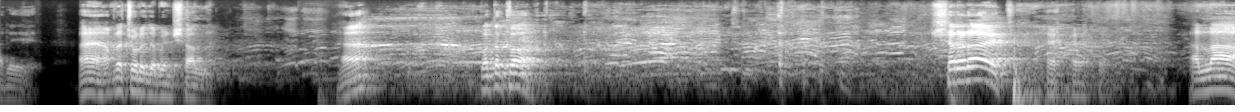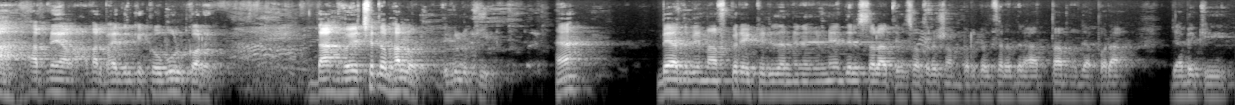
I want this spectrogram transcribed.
আরে হ্যাঁ আমরা চলে যাব ইনশাল্লাহ হ্যাঁ? কতক্ষণ? সারা রাত? আল্লাহ, আপনি আমার ভাইদেরকে কবুল করেন। দান হয়েছে তো ভালো, এগুলো কি? হ্যাঁ? বেয়াদবি মাফ করে একটু। মেয়েদের সলাতে সতেরো সম্পর্কে সালাদের হাত পা মোজা পরা, যাবে কি?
